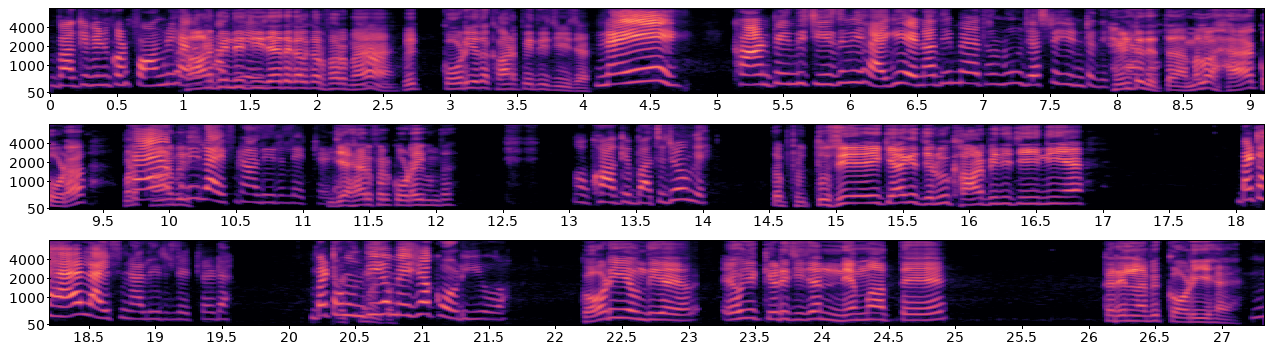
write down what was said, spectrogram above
ਬਾਕੀ ਮੈਨੂੰ ਕਨਫਰਮ ਨਹੀਂ ਹੈ ਖਾਣ ਪੀਣ ਦੀ ਚੀਜ਼ ਹੈ ਇਹ ਤਾਂ ਗੱਲ ਕਨਫਰਮ ਹੈ। ਵੀ ਕੋੜੀ ਤਾਂ ਖਾਣ ਪੀਣ ਦੀ ਚੀਜ਼ ਹੈ। ਨਹੀਂ ਖਾਣ ਪੀਣ ਦੀ ਚੀਜ਼ ਨਹੀਂ ਹੈਗੀ ਇਹਨਾਂ ਦੀ ਮੈਂ ਤੁਹਾਨੂੰ ਜਸਟ ਹਿੰਟ ਦਿੱਤਾ ਹਿੰਟ। ਦਿੱਤਾ ਮਤਲਬ ਹੈ ਕੋੜਾ ਬਟ ਖਾਣ ਪੀਣ ਲਾਈਫ ਨਾਲ ਹੀ ਰਿਲੇਟਡ ਹੈ। ਜ਼ਹਿਰ ਫਿਰ ਕੋੜਾ ਹੀ ਹੁੰਦਾ। ਉਹ ਖਾ ਕੇ ਬਚ ਜਾਓਗੇ। ਤਾਂ ਫਿਰ ਤੁਸੀਂ ਇਹ ਕਿਹਾ ਕਿ ਜ਼ਰੂਰ ਖਾਣ ਪੀਣ ਦੀ ਚੀਜ਼ ਨਹੀਂ ਹੈ। ਬਟ ਹੈ ਲਾਈਫ ਨਾਲ ਹੀ ਰਿਲੇਟਡ ਹੈ ਬਟ ਹੁੰਦੀ। ਹਮੇਸ਼ਾ ਕੋੜੀ ਓ ਆ। ਕੌੜੀ ਹੁੰਦੀ ਹੈ ਯਾਰ। ਇਹੋ ਜਿਹੀ ਕਿਹੜੀ ਚੀਜ਼ ਹੈ ਨਿੰਮ ਅਤੇ ਕਰੇਲੇ ਵੀ ਕੌੜੀ ਹੈ। ਹੂੰ।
